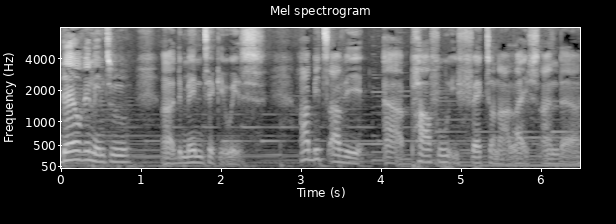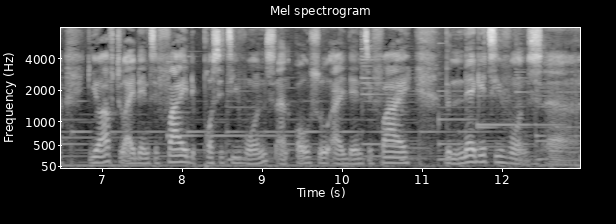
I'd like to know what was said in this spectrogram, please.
delving into uh, the main takeaways. Habits have a uh, powerful effect on our lives and uh, you have to identify the positive ones and also identify the negative ones. Uh,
